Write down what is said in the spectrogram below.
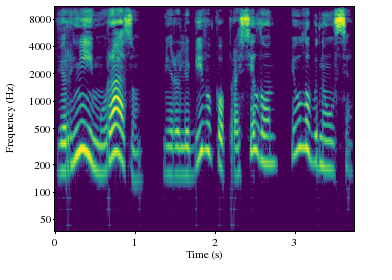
«Верни ему разум», — миролюбиво попросил он и улыбнулся.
